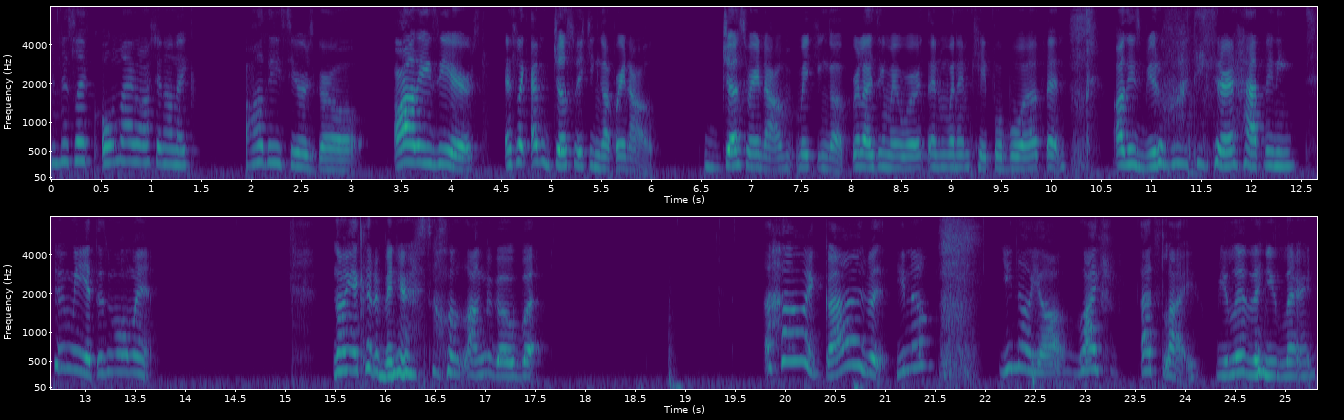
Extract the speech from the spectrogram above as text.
And it's like, oh my gosh, and I'm like, all these years, girl, all these years. It's like I'm just waking up right now. Just right now, I'm waking up, realizing my worth and what I'm capable of, and all these beautiful things that are happening to me at this moment. Knowing I could have been here so long ago, but oh my god, but you know, you know, y'all, life that's life. You live and you learn.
